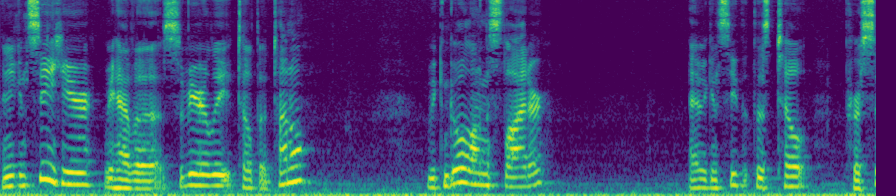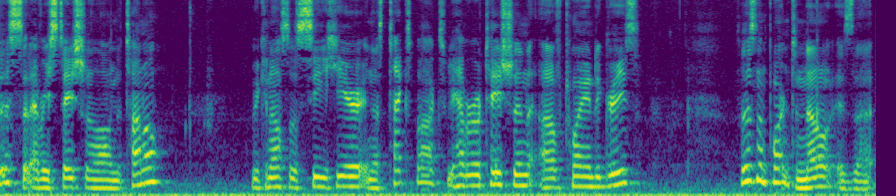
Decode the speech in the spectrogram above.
And you can see here we have a severely tilted tunnel. We can go along the slider, and we can see that this tilt persists at every station along the tunnel. We can also see here in this text box we have a rotation of 20 degrees. So this is important to note is that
